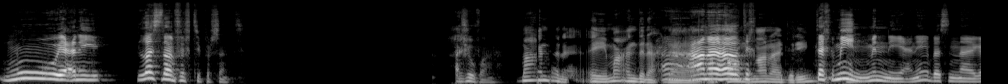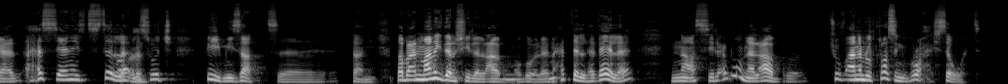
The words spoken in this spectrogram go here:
مو يعني less than 50% أشوف أنا ما عندنا إي ما عندنا إحنا آه، أنا هذا تخ- ما ندري تخمين مني يعني بس إنه قاعد أحس يعني still لا. السويتش فيه ميزات آه ثانية طبعا ما نقدر نشيل ألعاب الموضوع لأن حتى هذيلا الناس يلعبون ألعاب شوف انيمال كروسنج بروح إيش سوت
